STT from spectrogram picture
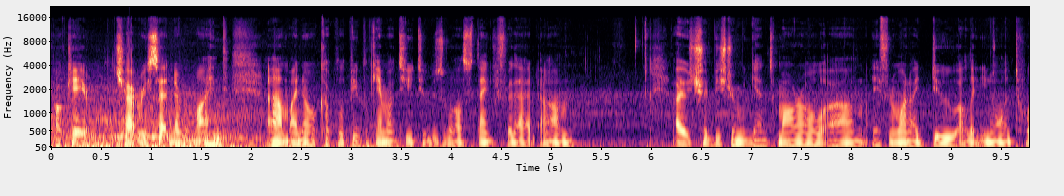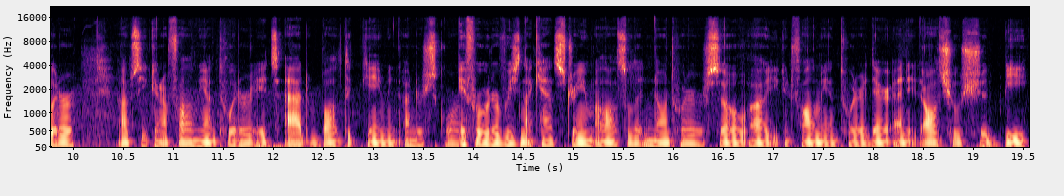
okay, chat reset, never mind. Um, I know a couple of people came out to YouTube as well, so thank you for that. I should be streaming again tomorrow. Um, if and when I do, I'll let you know on Twitter. Um, so you can follow me on Twitter. It's at Baltic Gaming underscore. If for whatever reason I can't stream, I'll also let you know on Twitter. So uh, you can follow me on Twitter there, and it also should be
